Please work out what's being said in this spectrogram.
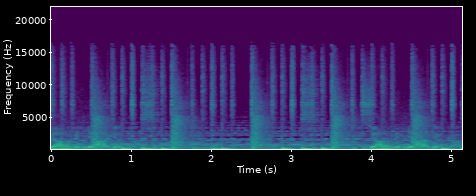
Jaromir Jagr. Jaromir Jagr.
